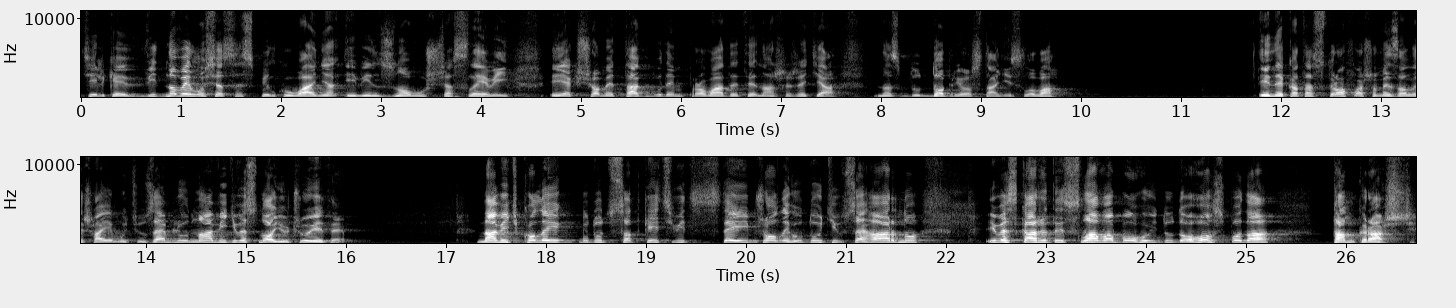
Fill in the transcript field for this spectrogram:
тільки відновилося це спілкування, і він знову щасливий. І якщо ми так будемо провадити наше життя, у нас будуть добрі останні слова. І не катастрофа, що ми залишаємо цю землю навіть весною, чуєте? Навіть коли будуть садки цвісти і бджоли гудуть, і все гарно, і ви скажете, слава Богу, йду до Господа, там краще.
